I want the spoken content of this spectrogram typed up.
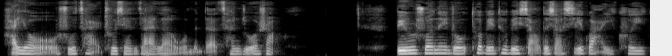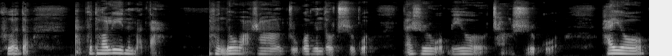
还有蔬菜出现在了我们的餐桌上。比如说那种特别特别小的小西瓜，一颗一颗的，葡萄粒那么大。很多网上主播们都吃过，但是我没有尝试过。还有，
